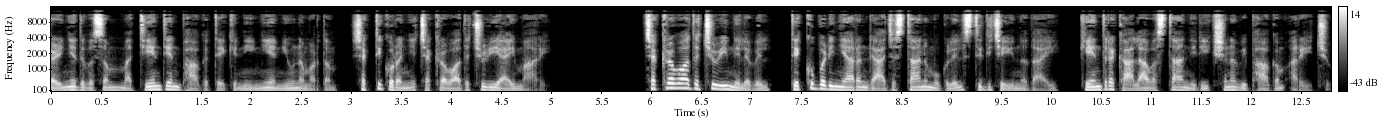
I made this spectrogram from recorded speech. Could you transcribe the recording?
കഴിഞ്ഞ ദിവസം മധ്യേന്ത്യൻ ഭാഗത്തേക്ക് നീങ്ങിയ ന്യൂനമർദ്ദം ശക്തി കുറഞ്ഞ് ചക്രവാതച്ചുഴിയായി മാറി. ചക്രവാതച്ചുഴി നിലവിൽ തെക്കുപടിഞ്ഞാറൻ രാജസ്ഥാനു മുകളിൽ സ്ഥിതി ചെയ്യുന്നതായി കേന്ദ്ര കാലാവസ്ഥാ നിരീക്ഷണ വിഭാഗം അറിയിച്ചു.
